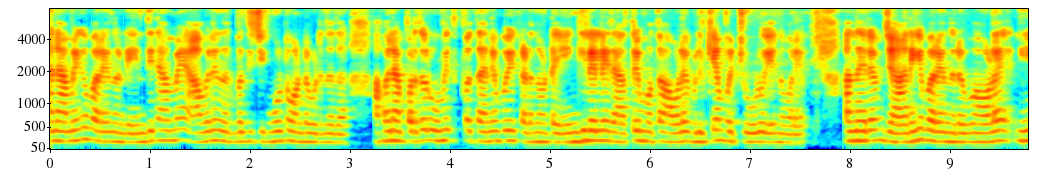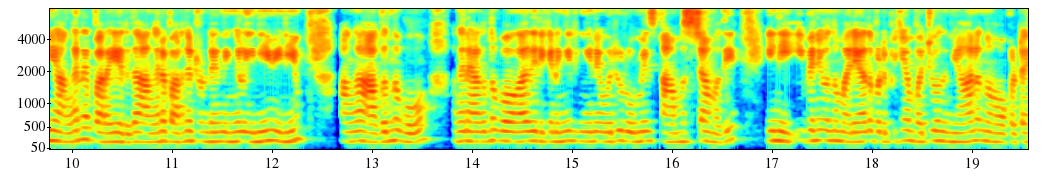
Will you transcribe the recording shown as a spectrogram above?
അനാമിക പറയുന്നുണ്ട് എന്തിനാമേ അവനെ നിർബന്ധിച്ച് ഇങ്ങോട്ട് കൊണ്ടുവിടുന്നത്? അവൻ അപ്പുറത്തെ റൂമിൽ ഇപ്പോൾ തന്നെ പോയി കിടന്നോട്ടെ. എങ്കിലല്ലേ രാത്രി മൊത്തം അവളെ വിളിക്കാൻ പറ്റുള്ളൂ എന്ന് പറയും. അന്നേരം ജാനകി പറയുന്നുണ്ട് അവളെ നീ അങ്ങനെ പറയരുത്. അങ്ങനെ പറഞ്ഞിട്ടുണ്ടെങ്കിൽ നിങ്ങൾ ഇനിയും ഇനിയും അങ്ങ് അകന്നു പോകും അങ്ങനെ അകന്നു പോകാതിരിക്കണമെങ്കിൽ ഇങ്ങനെ ഒരു റൂമിൽ താമസിച്ചാൽ മതി. ഇനി ഇവനെ ഒന്ന് മര്യാദ പഠിപ്പിക്കാൻ പറ്റുമെന്ന് ഞാനൊന്ന് നോക്കട്ടെ.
